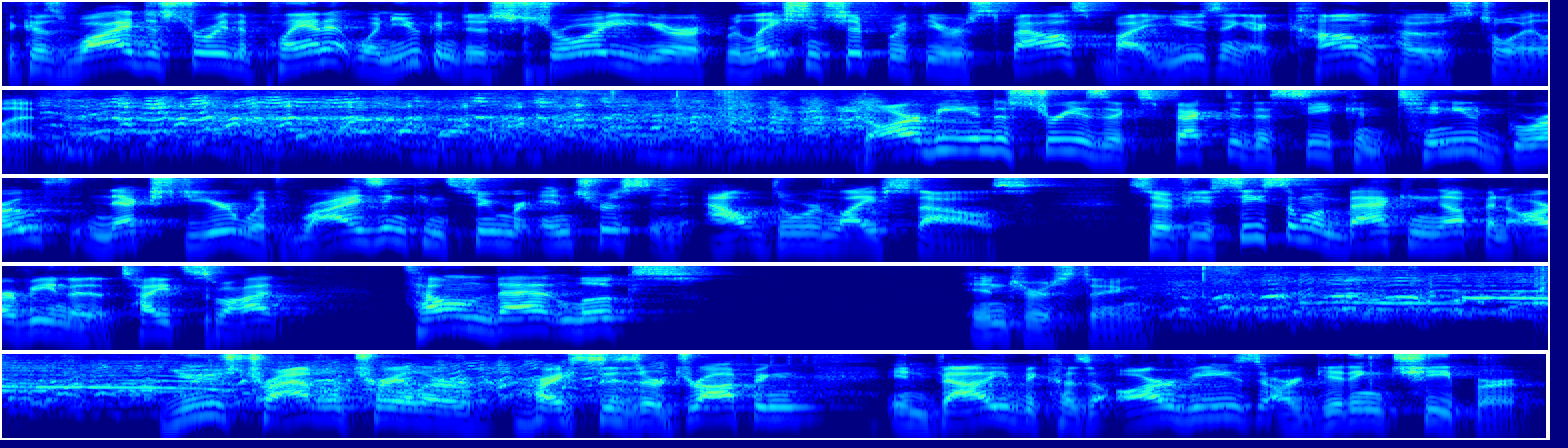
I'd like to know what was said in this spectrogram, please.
Because why destroy the planet when you can destroy your relationship with your spouse by using a compost toilet? The RV industry is expected to see continued growth next year with rising consumer interest in outdoor lifestyles. So if you see someone backing up an RV in a tight spot, Tell them that looks interesting. Used travel trailer prices are dropping in value because RVs are getting cheaper.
